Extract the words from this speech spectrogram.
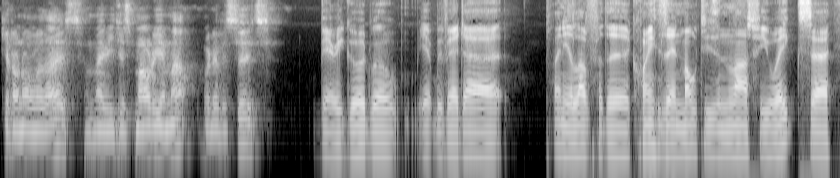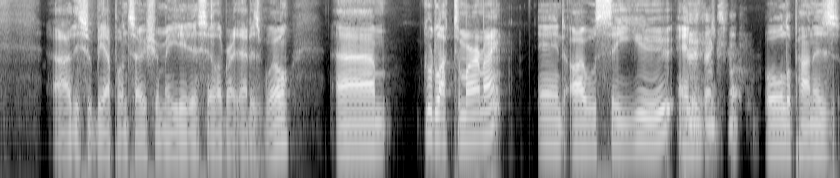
get on all of those and maybe just multi them up, whatever suits. Very good. Well, yeah, we've had uh, plenty of love for the Queensland multis in the last few weeks. Uh, uh, this will be up on social media to celebrate that as well. Um, good luck tomorrow, mate, and I will see you and yeah, thanks, all the punters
